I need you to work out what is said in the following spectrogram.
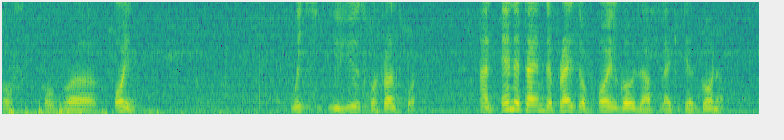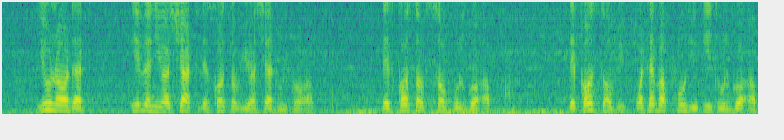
of, of uh, oil, which you use for transport. And anytime the price of oil goes up, like it has gone up, you know that even your shirt, the cost of your shirt will go up. The cost of soap will go up. The cost of whatever food you eat will go up.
